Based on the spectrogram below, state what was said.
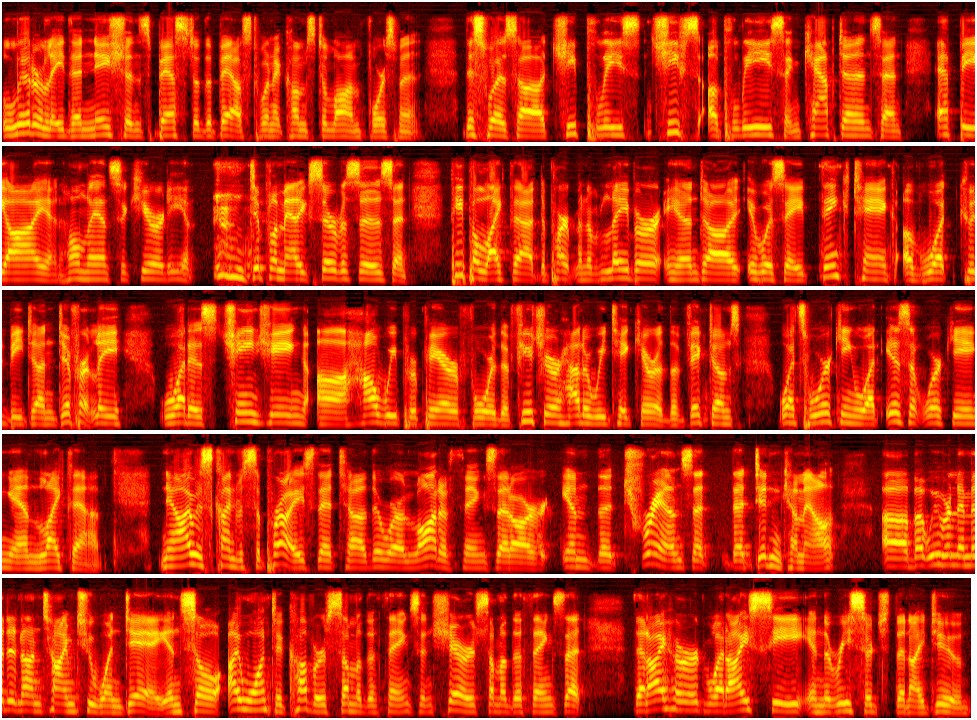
literally the nation's best of the best when it comes to law enforcement. This was uh, chief police, chiefs of police, and captains, and FBI, and Homeland Security, and diplomatic services, and people like that, Department of Labor, and uh, it was a think tank of what could be done differently, what is changing, uh, how we prepare for the future, how do we take care of the victims, what's working, what isn't working, and like that. Now, I was kind of surprised that uh, there were a lot of things that are in the trends that, that didn't come out. Uh, but we were limited on time to one day. And so I want to cover some of the things and share some of the things that, that I heard, what I see in the research that I do.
